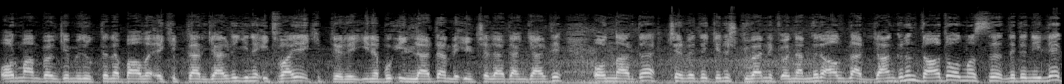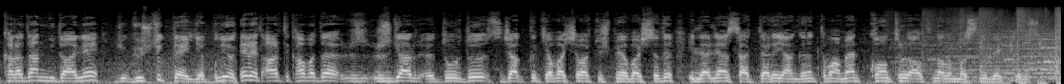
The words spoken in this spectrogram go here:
orman bölge müdürlüklerine bağlı ekipler geldi. Yine itfaiye ekipleri yine bu illerden ve ilçelerden geldi. Onlar da çevrede geniş güvenlik önlemleri aldılar. Yangının dağda olması nedeniyle karadan müdahale güçlükle yapılıyor. Evet artık havada rüzgar e, durdu. Sıcaklık yavaş yavaş düşmeye başladı. İlerleyen saatlerde yangının tamamen kontrol altına alınmasını bekliyoruz.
